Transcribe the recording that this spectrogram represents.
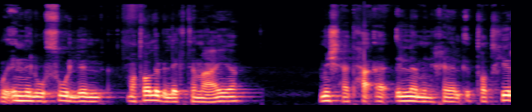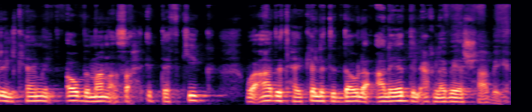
وإن الوصول للمطالب الاجتماعية مش هتحقق إلا من خلال التطهير الكامل أو بمعنى أصح التفكيك وإعادة هيكلة الدولة على يد الأغلبية الشعبية.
